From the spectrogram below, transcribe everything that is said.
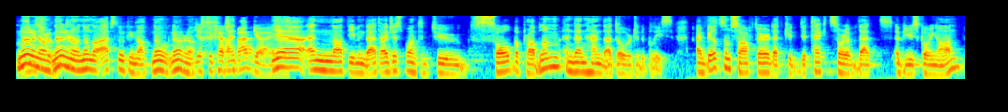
no, no, no, no, no, no, no, absolutely not. No, no, no. Just to catch I, a bad guy. Yeah, or? and not even that. I just wanted to solve a problem and then hand that over to the police. I built some software that could detect sort of that abuse going on,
